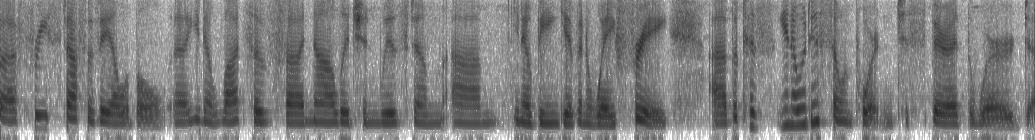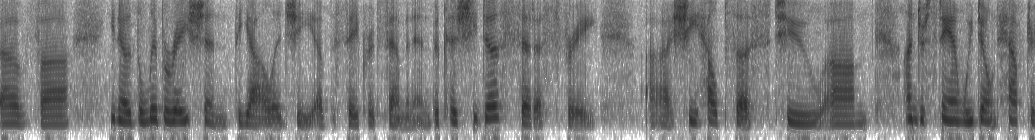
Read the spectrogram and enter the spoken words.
uh, free stuff available. Uh, you know, lots of uh, knowledge and wisdom, um, you know, being given away free, uh, because you know it is so important to spread the word of, uh, you know, the liberation theology of the sacred feminine, because she does set us free. Uh, she helps us to um, understand we don't have to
